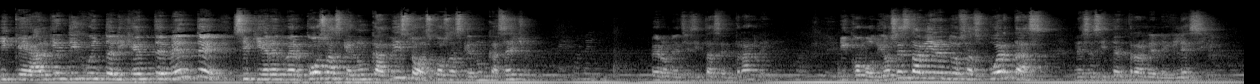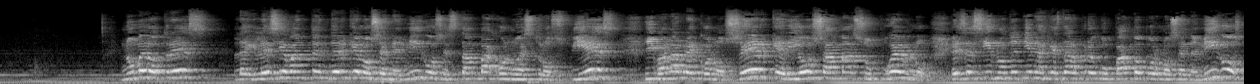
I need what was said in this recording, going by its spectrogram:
y que alguien dijo inteligentemente, si quieres ver cosas que nunca has visto, haz cosas que nunca has hecho. Pero necesitas entrarle. Y como Dios está abriendo esas puertas, necesita entrarle la iglesia. Número tres, la iglesia va a entender que los enemigos están bajo nuestros pies y van a reconocer que Dios ama a su pueblo. Es decir, no te tienes que estar preocupando por los enemigos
